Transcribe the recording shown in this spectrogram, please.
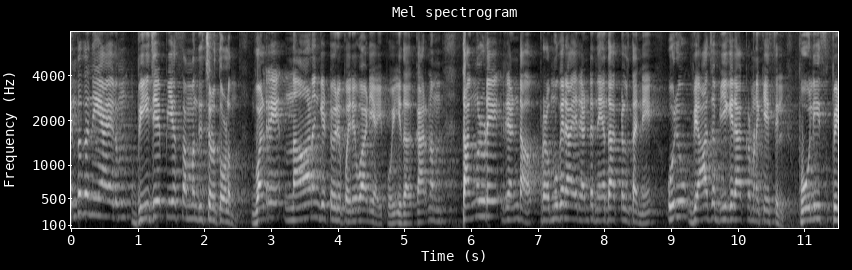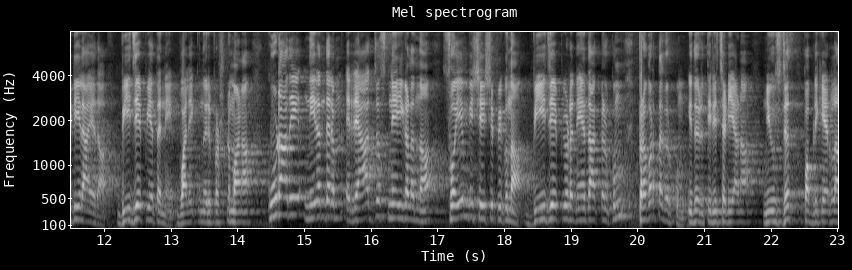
എന്ത് തന്നെയായാലും ബി ജെ പിയെ സംബന്ധിച്ചിടത്തോളം വളരെ നാണം കെട്ട ഒരു പരിപാടിയായി പോയി ഇത്. കാരണം തങ്ങളുടെ രണ്ട് പ്രമുഖരായ രണ്ട് നേതാക്കൾ തന്നെ ഒരു വ്യാജ ഭീകരാക്രമണ കേസിൽ പോലീസ് പിടിയിലായത് ബി ജെ പിയെ തന്നെ വലയ്ക്കുന്ന ഒരു പ്രശ്നമാണ്. കൂടാതെ നിരന്തരം രാജ്യസ്നേഹികളെന്ന് സ്വയം വിശേഷിപ്പിക്കുന്ന ബി ജെ പിയുടെ നേതാക്കൾക്കും പ്രവർത്തകർക്കും ഇതൊരു തിരിച്ചടിയാണ്. News desk public Kerala.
